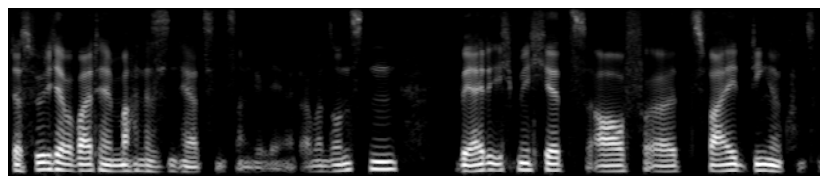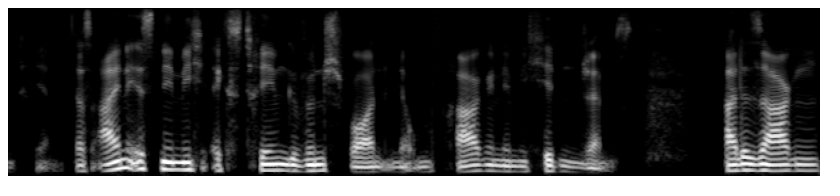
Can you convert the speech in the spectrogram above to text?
das würde ich aber weiterhin machen, das ist ein Herzensangelegenheit. Aber ansonsten werde ich mich jetzt auf äh, zwei Dinge konzentrieren. Das eine ist nämlich extrem gewünscht worden in der Umfrage, nämlich Hidden Gems. Alle sagen,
